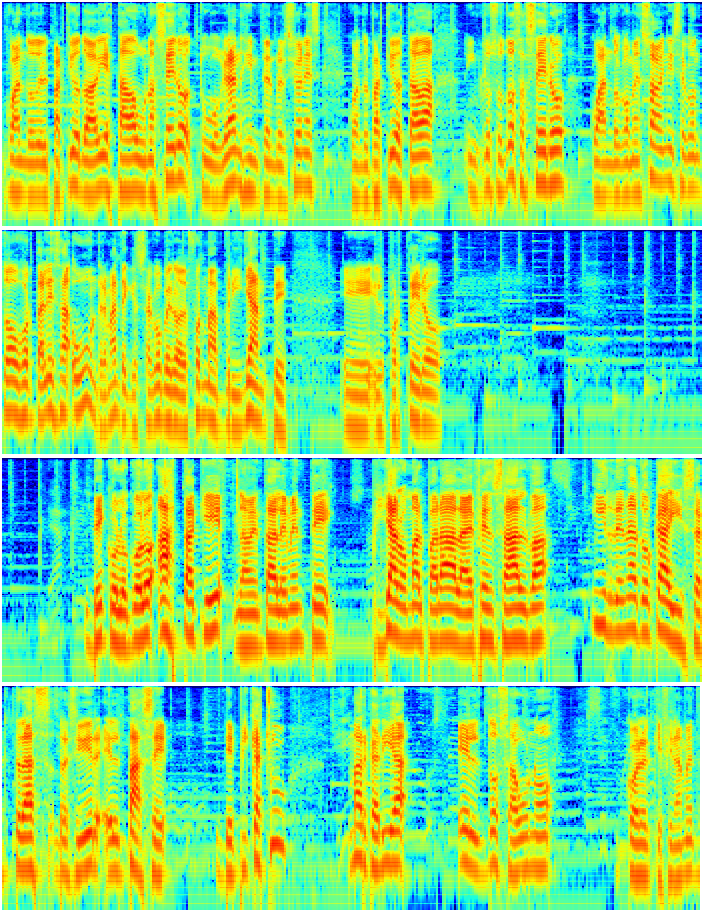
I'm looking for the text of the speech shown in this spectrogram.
cuando el partido todavía estaba 1 a 0. Tuvo grandes intervenciones cuando el partido estaba incluso 2 a 0. Cuando comenzó a venirse con todo Fortaleza, hubo un remate que sacó, pero de forma brillante, eh, el portero de Colo Colo. Hasta que, lamentablemente, pillaron mal parada la defensa Alba. Y Renato Kaiser, tras recibir el pase de Pikachu, marcaría el 2 a 1 con el que finalmente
